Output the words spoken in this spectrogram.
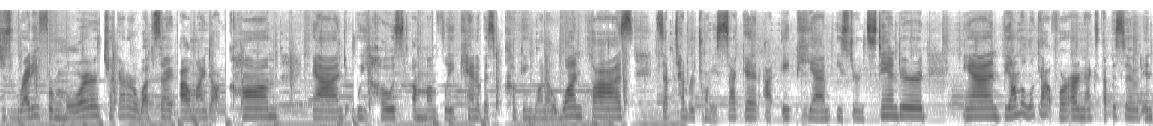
just ready for more, check out our website, owlmind.com. And we host a monthly Cannabis Cooking 101 class September 22nd at 8 p.m. Eastern Standard. And be on the lookout for our next episode in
